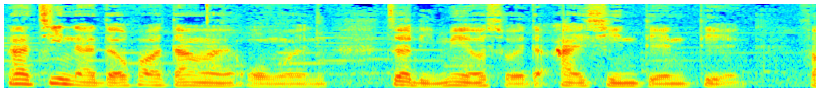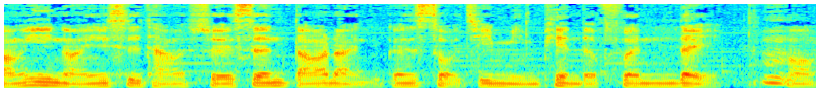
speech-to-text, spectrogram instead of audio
那进来的话，当然我们这里面有所谓的爱心点点防疫暖心食堂随身导览跟手机名片的分类。嗯，好，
